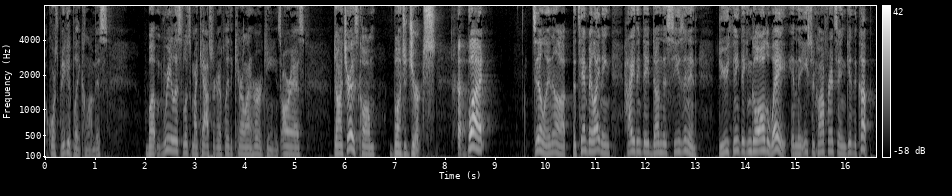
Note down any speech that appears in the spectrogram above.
Of course, we could play Columbus, but realistically, looks like my Caps are going to play the Carolina Hurricanes, or as Don Cherry's call them, bunch of jerks. but Dylan, uh, the Tampa Bay Lightning, how do you think they've done this season, and do you think they can go all the way in the Eastern Conference and get the cup?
